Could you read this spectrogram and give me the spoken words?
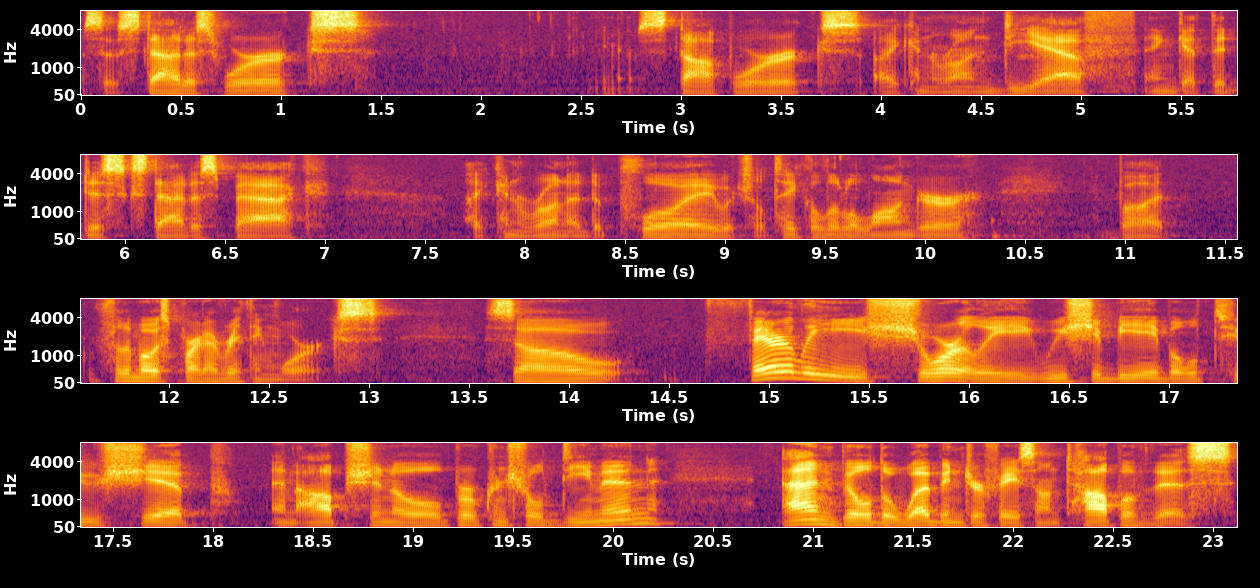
so status works, you know, stop works. I can run df and get the disk status back. I can run a deploy, which will take a little longer, but for the most part, everything works. So fairly shortly, we should be able to ship an optional BroControl daemon and build a web interface on top of this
